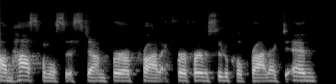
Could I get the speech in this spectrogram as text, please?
um, hospital system for a product for a pharmaceutical product, and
